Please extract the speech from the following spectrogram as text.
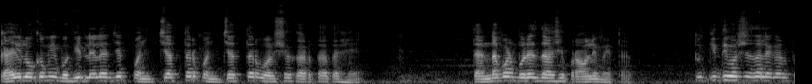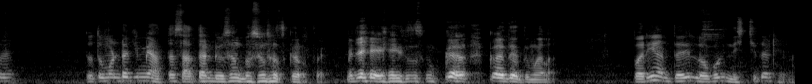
काही लोक मी बघितलेले जे पंच्याहत्तर पंच्याहत्तर वर्ष करतात आहे त्यांना पण बरेचदा असे प्रॉब्लेम येतात. तू किती वर्ष झाले करतोय? तर तो म्हणतो की मी आता सात आठ दिवसांपासूनच करतोय. म्हणजे क- कळतंय तुम्हाला. परिअंतरी लोभ निश्चित ठेवा.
